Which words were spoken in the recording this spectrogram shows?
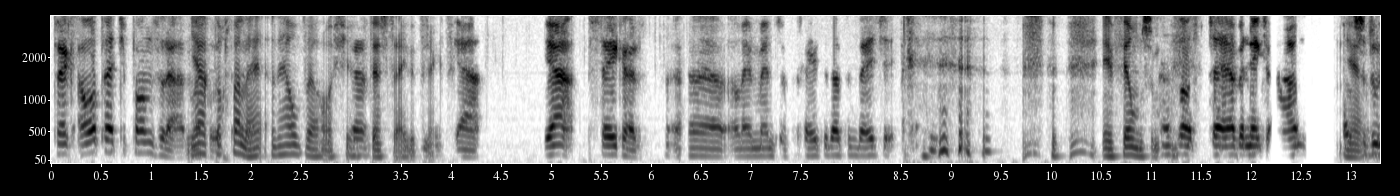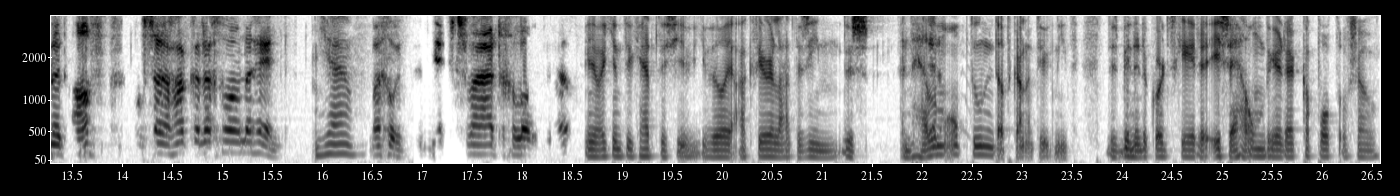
Trek altijd je panzer aan. Ja, goed, toch wel hè. eh, Het helpt wel als je Ja. ten strijde trekt. Ja. Ja, zeker. Eh, alleen mensen vergeten dat een beetje. In films, Want ze hebben niks aan. Of Ja. ze doen het af. Of ze hakken er gewoon doorheen. Ja, Maar goed, dit zwaard geloof ik. Hè? ja, wat je natuurlijk hebt is, je, je wil je acteur laten zien. Dus een helm Ja. opdoen, dat kan natuurlijk niet. Dus binnen de kortste keren is zijn helm weer kapot of zo.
